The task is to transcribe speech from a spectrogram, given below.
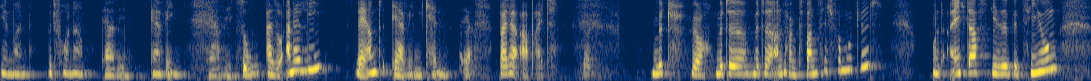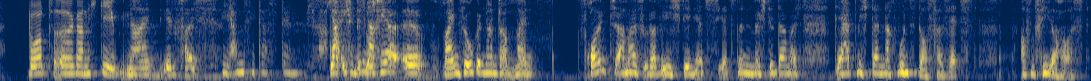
Ihr Mann mit Vornamen? Erwin. Erwin. Erwin. So, also Annelie lernt Erwin kennen. Ja. Bei der Arbeit. Ja. Mit ja, Mitte, Mitte, Anfang 20 vermutlich. Und eigentlich darf es diese Beziehung dort äh, gar nicht geben. Nein, jedenfalls Wie haben Sie das denn? Ja, das ich denn bin so? nachher, äh, mein sogenannter, mein Freund damals, oder wie ich den jetzt, jetzt nennen möchte damals, der hat mich dann nach Wunsdorf versetzt, auf dem Fliegerhorst.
